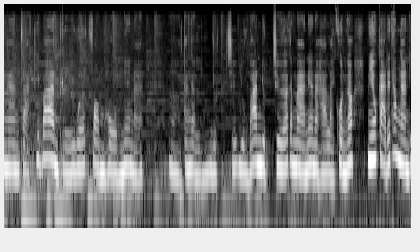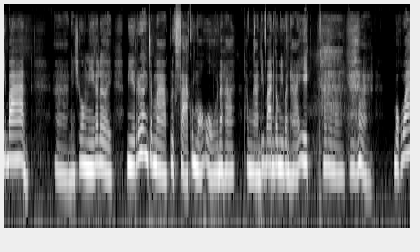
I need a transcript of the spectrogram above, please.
ำงานจากที่บ้านหรือ work from home เนี่ยนะ ตั้งแต่หยุดเชื้ออยู่บ้านหยุดเชื้อกันมาเนี่ยนะคะ หลายคนก็มีโอกาสได้ทำงานที่บ้านอ่าในช่วงนี้ก็เลย มีเรื่องจะมาปรึกษาคุณหมอโอนะคะทำงานที่บ้านก็มีปัญหาอีกค่ะ บอกว่า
